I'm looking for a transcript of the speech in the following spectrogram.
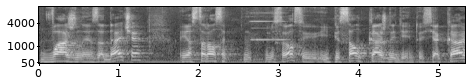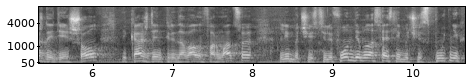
важная задача. Я старался, не старался и писал каждый день. То есть я каждый день шел и каждый день передавал информацию либо через телефон, где была связь, либо через спутник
